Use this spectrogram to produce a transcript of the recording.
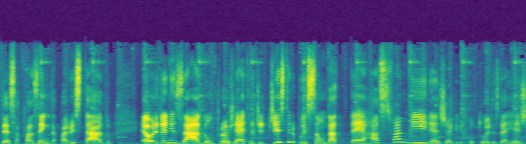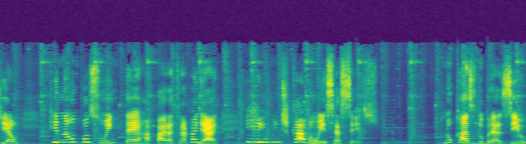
dessa fazenda para o Estado, é organizado um projeto de distribuição da terra às famílias de agricultores da região que não possuem terra para trabalhar e reivindicavam esse acesso. No caso do Brasil,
